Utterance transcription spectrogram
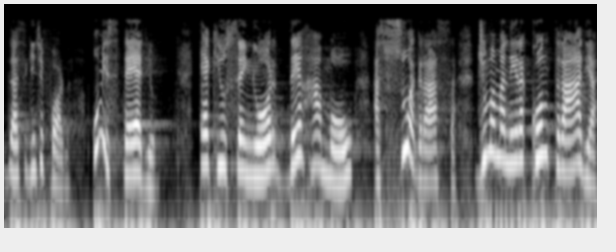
da seguinte forma: o mistério é que o Senhor derramou a sua graça de uma maneira contrária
